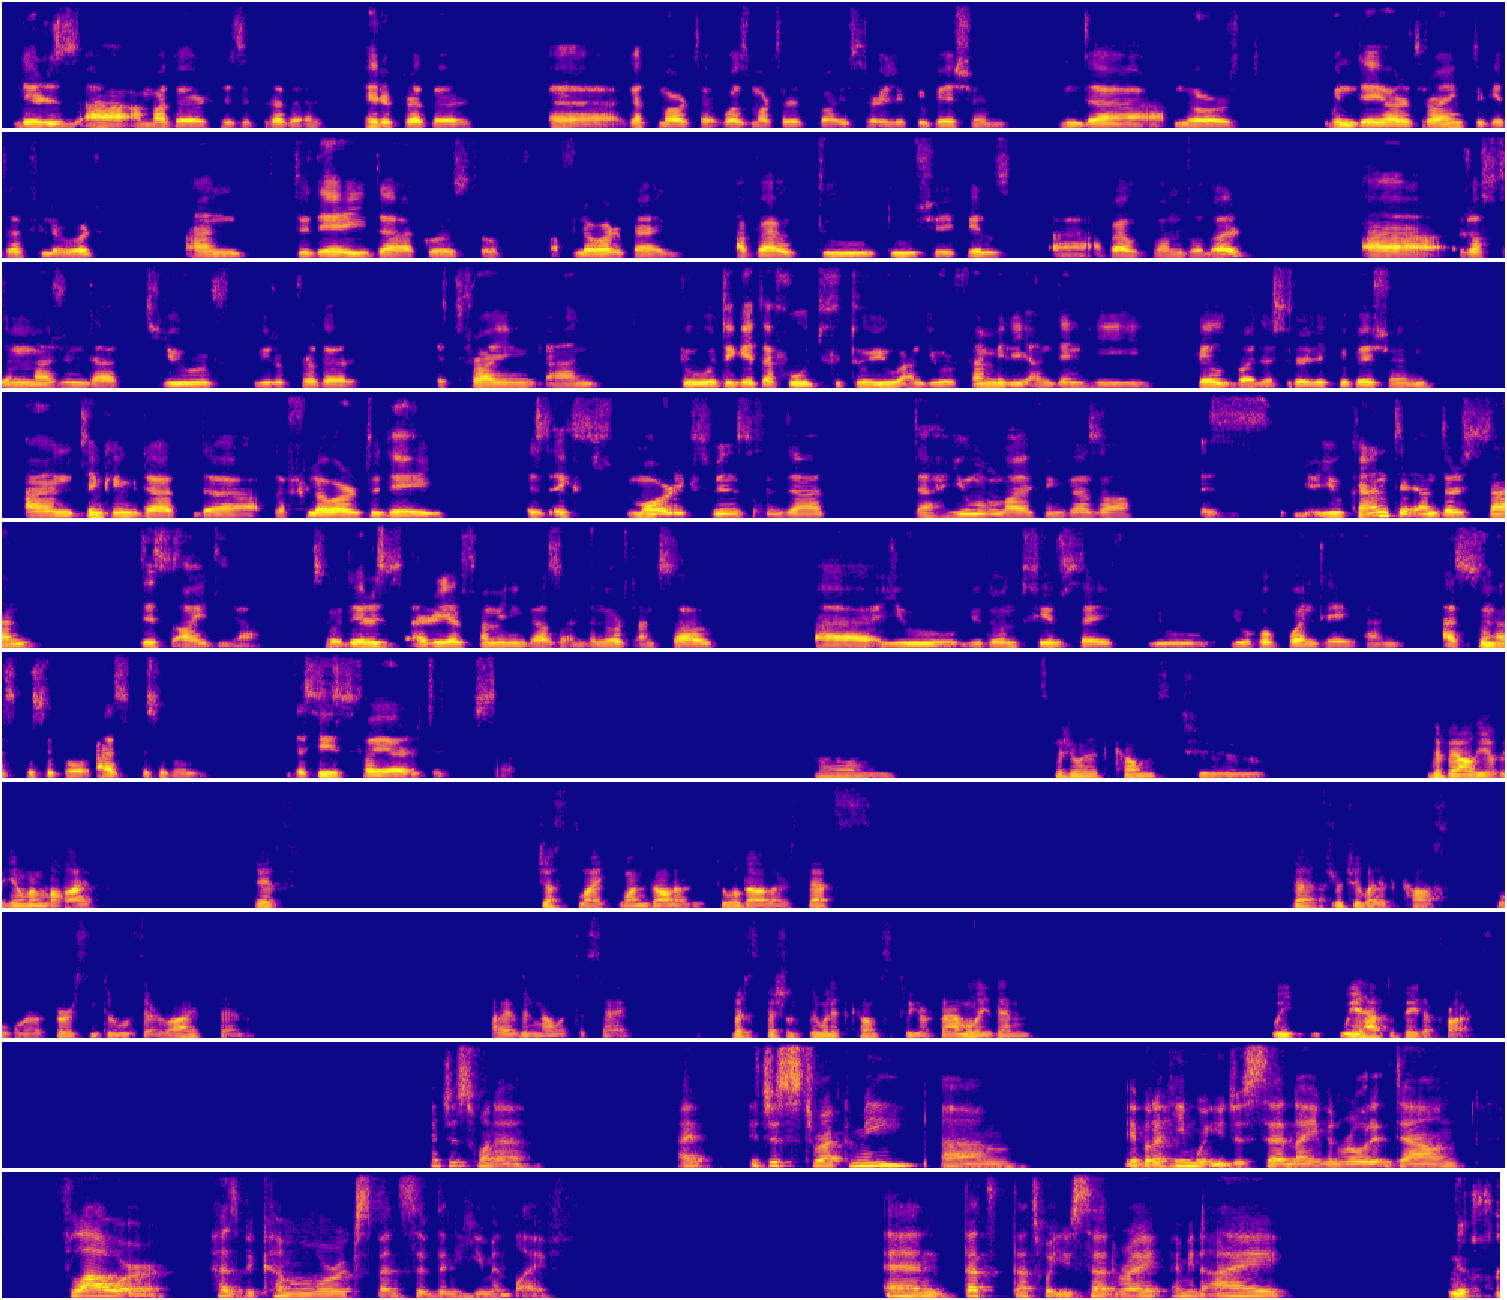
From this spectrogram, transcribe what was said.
There is a, a mother, his brother, her brother, uh, got martyred was martyred by Israeli occupation in the north when they are trying to get a flower and today the cost of a flour bag about two two shekels, uh, about one dollar. Uh, just imagine that your your brother is trying and to to get a food to you and your family, and then he killed by the Israeli occupation, and thinking that the the flour today is ex more expensive than the human life in Gaza is you can't understand this idea. So there is a real famine in Gaza in the north and south. Uh, you you don't feel safe. You you hope one day and as soon as possible as possible, the ceasefire to start. Um, especially when it comes to the value of a human life. If just like one dollar two dollars, that's that's literally what it costs for a person to lose their life, then I don't know what to say. But especially when it comes to your family, then we we have to pay the price. I just want to, I it just struck me, um, Ibrahim, what you just said, and I even wrote it down. Flour has become more expensive than human life. And that's that's what you said, right? I mean, I Yes.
